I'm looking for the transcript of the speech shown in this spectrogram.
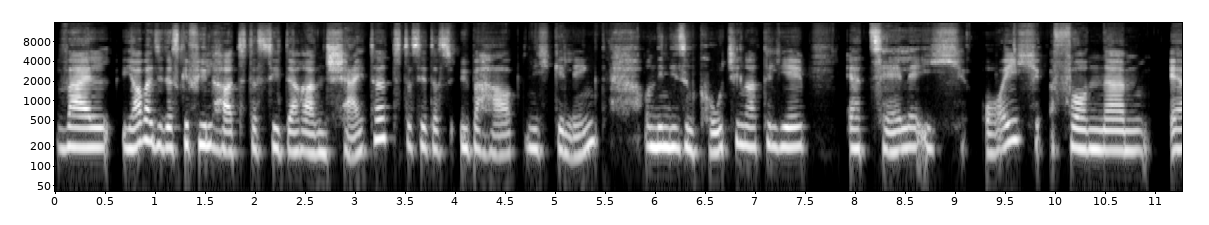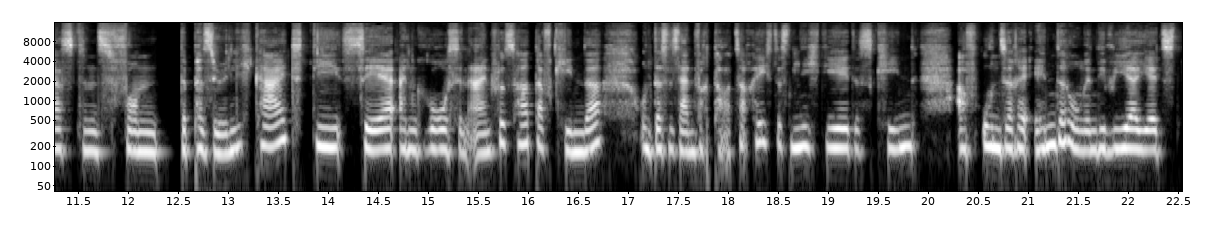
weil, ja, weil sie das Gefühl hat, dass sie daran scheitert, dass ihr das überhaupt nicht gelingt. Und in diesem Coaching-Atelier erzähle ich euch von ähm, erstens von der Persönlichkeit, die sehr einen großen Einfluss hat auf Kinder und dass es einfach Tatsache ist, dass nicht jedes Kind auf unsere Änderungen, die wir jetzt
